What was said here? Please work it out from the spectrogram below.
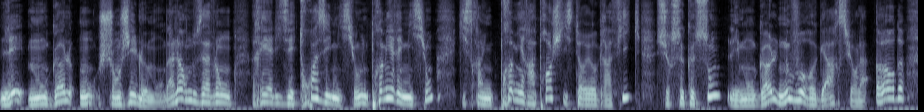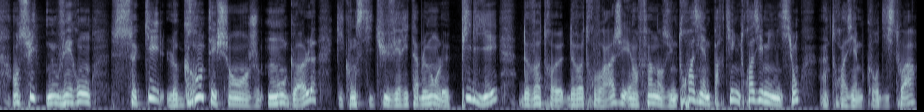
les Mongols ont changé le monde. Alors nous avons réalisé trois émissions. Une première émission qui sera une première approche historiographique sur ce que sont les Mongols, nouveau regard sur la Horde. Ensuite nous verrons ce qu'est le grand échange mongol qui constitue véritablement le pilier de votre, de votre ouvrage. Et enfin, dans une troisième partie, une troisième émission, un troisième cours d'histoire,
